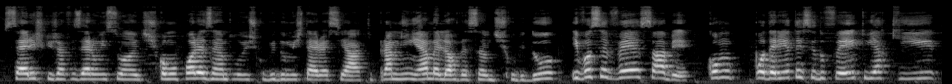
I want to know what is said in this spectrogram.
séries que já fizeram isso antes, como, por exemplo, o Scooby-Doo Mistério S.A., que pra mim é a melhor versão de Scooby-Doo, e você vê, sabe, como poderia ter sido feito e aqui,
